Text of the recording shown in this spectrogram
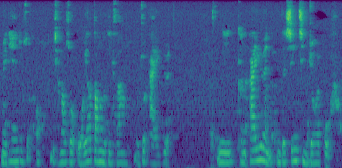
每天就是哦，一想到说我要到那个地方，我就哀怨。你可能哀怨了，你的心情就会不好。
